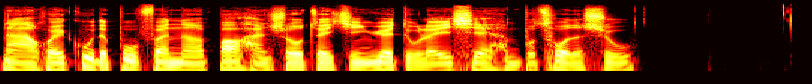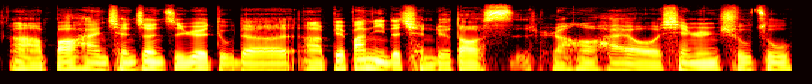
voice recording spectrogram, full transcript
那回顾的部分呢，包含说最近阅读了一些很不错的书，啊，包含前阵子阅读的啊，别把你的钱留到死，然后还有闲人出租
